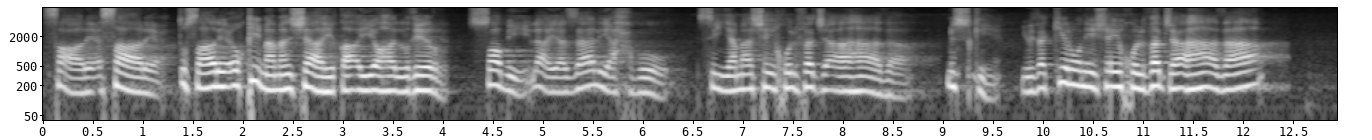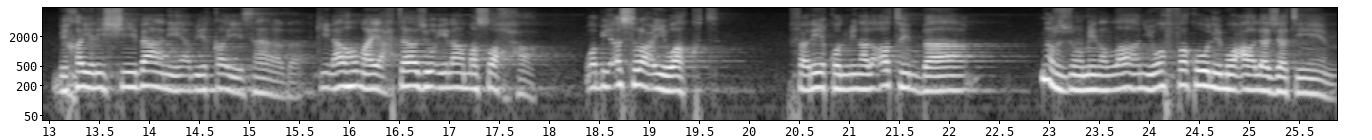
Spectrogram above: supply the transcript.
صارع صارع. تصارع قمما شاهقة أيها الغر. صبي لا يزال يحبو سيما شيخ الفجأة هذا. مسكين. يذكرني شيخ الفجأة هذا بخير الشيباني أبي قيس هذا. كلاهما يحتاج إلى مصحة وبأسرع وقت. فريق من الأطباء نرجو من الله أن يوفقوا لمعالجتهم.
